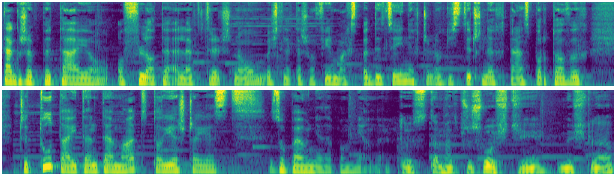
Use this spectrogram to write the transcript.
także pytają o flotę elektryczną? Myślę też o firmach spedycyjnych czy logistycznych, transportowych. Czy tutaj ten temat to jeszcze jest zupełnie zapomniany? To jest temat przyszłości, myślę,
